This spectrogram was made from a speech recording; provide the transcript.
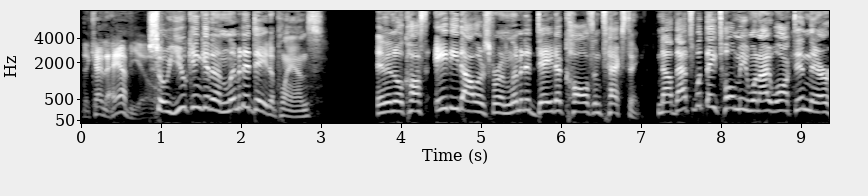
they kind of have you. So you can get unlimited data plans and it'll cost $80 for unlimited data, calls, and texting. Now, that's what they told me when I walked in there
